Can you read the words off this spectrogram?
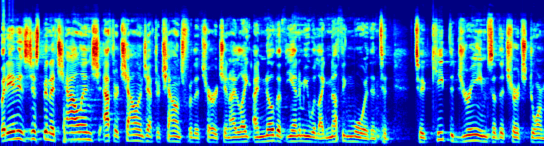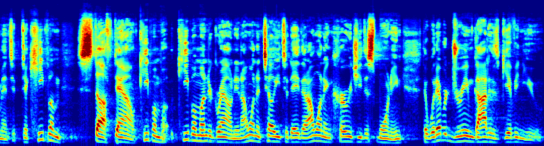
But it has just been a challenge after challenge after challenge for the church. And I, like, I know that the enemy would like nothing more than to, to keep the dreams of the church dormant, to keep them stuffed down, keep them, keep them underground. And I want to tell you today that I want to encourage you this morning that whatever dream God has given you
